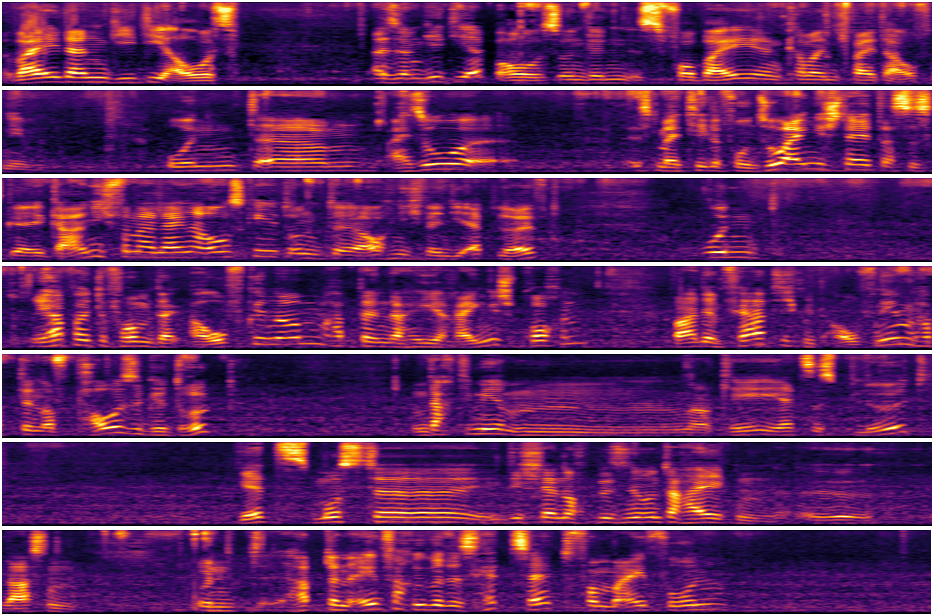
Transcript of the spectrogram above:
weil dann geht die aus. Also dann geht die App aus und dann ist vorbei, dann kann man nicht weiter aufnehmen. Und ähm, also ist mein Telefon so eingestellt, dass es gar nicht von alleine ausgeht und äh, auch nicht, wenn die App läuft. Und ich habe heute Vormittag aufgenommen, habe dann da hier reingesprochen, war dann fertig mit Aufnehmen, habe dann auf Pause gedrückt und dachte mir, hm, okay, jetzt ist blöd. Jetzt musste dich ja noch ein bisschen unterhalten äh, lassen. Und habe dann einfach über das Headset vom iPhone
